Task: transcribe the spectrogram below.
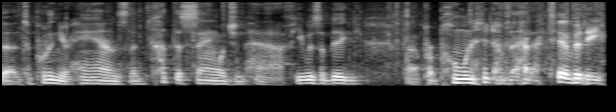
the, to put in your hands, then cut the sandwich in half. He was a big uh, proponent of that activity.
